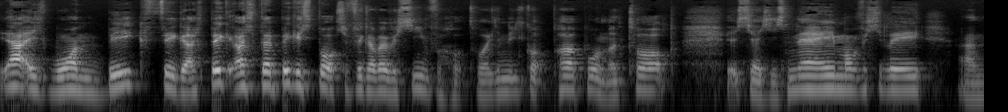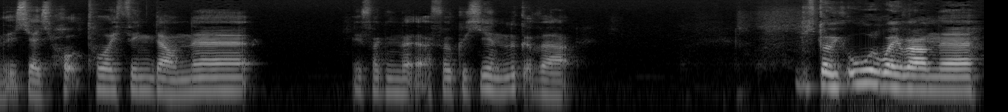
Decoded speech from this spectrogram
That is one big figure. Big, that's the biggest box I think I've ever seen for Hot Toys. And it's got purple on the top. It says his name, obviously. And it says Hot Toy thing down there if I can let that focus in, look at that. Just going all the way around there,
